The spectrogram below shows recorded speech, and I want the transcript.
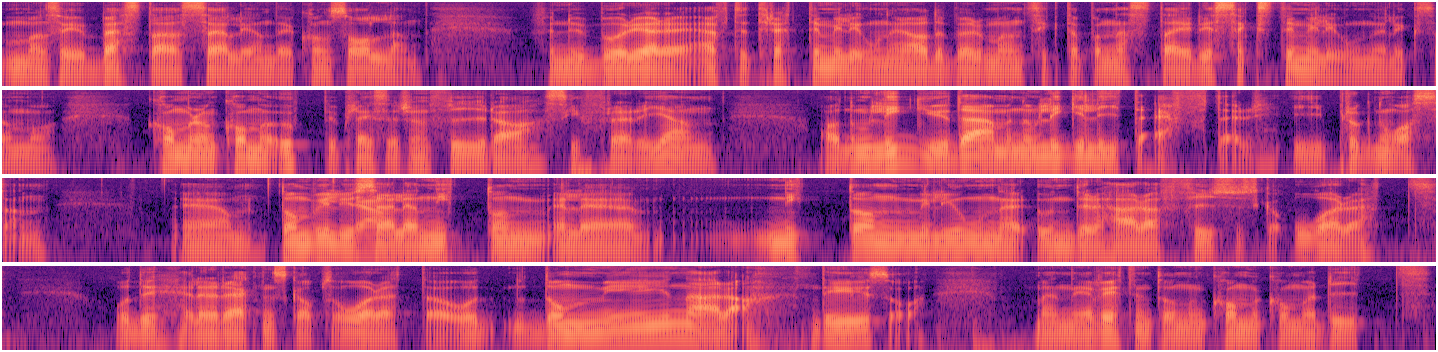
om man säger bästa säljande konsolen. För nu börjar det, efter 30 miljoner, ja då börjar man sikta på nästa, är det 60 miljoner liksom? Och kommer de komma upp i Playstation 4-siffror igen? Ja, de ligger ju där, men de ligger lite efter i prognosen. Eh, de vill ju ja. sälja 19, eller 19 miljoner under det här fysiska året och det, eller räkenskapsåret. Och de är ju nära, det är ju så. Men jag vet inte om de kommer komma dit.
